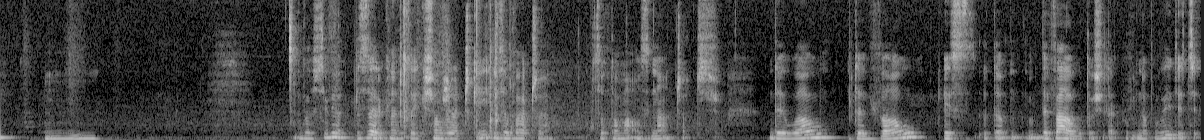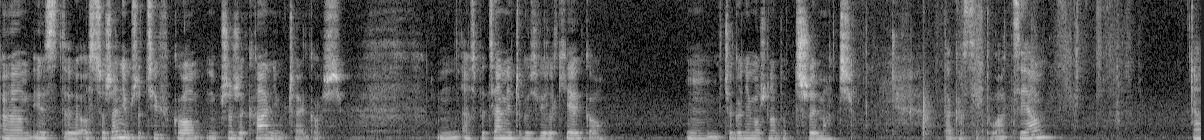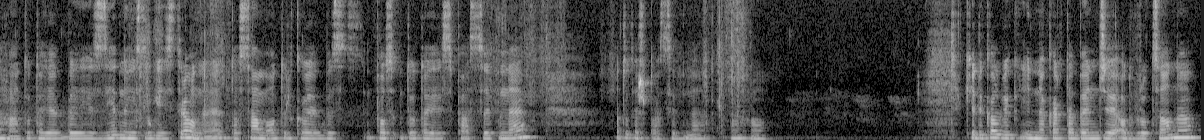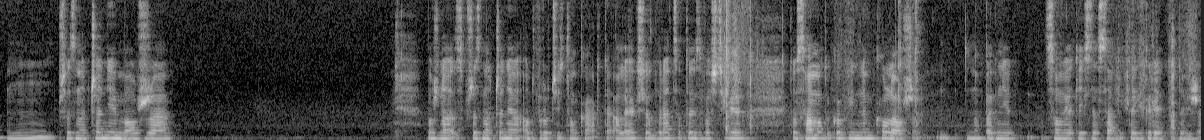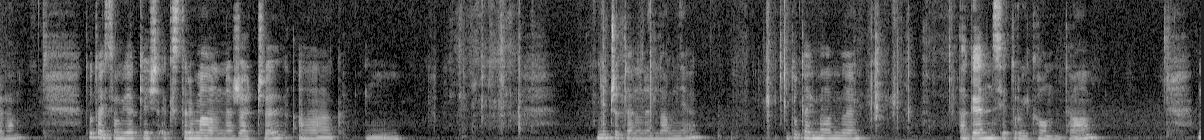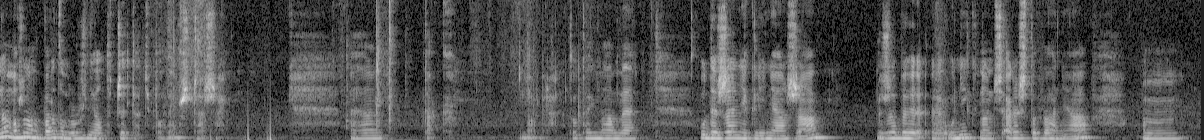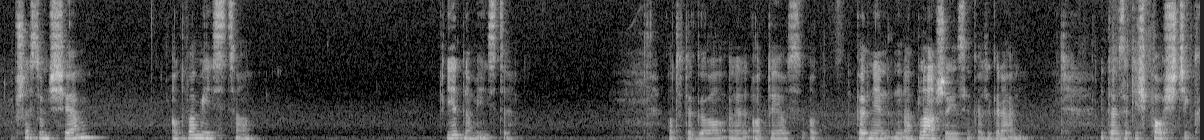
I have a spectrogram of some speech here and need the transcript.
Właściwie zerknę do tej książeczki i zobaczę, co to ma oznaczać. Dewał, dewał jest, to, dewał to się tak powinno powiedzieć, jest e, ostrzeżeniem przeciwko przyrzekaniu czegoś, a specjalnie czegoś wielkiego, czego nie można dotrzymać. Taka sytuacja. Aha, tutaj jakby jest z jednej i z drugiej strony to samo, tylko jakby z, pos, tutaj jest pasywne, a tu też pasywne. Aha. Kiedykolwiek inna karta będzie odwrócona, mm, przeznaczenie może. Można z przeznaczenia odwrócić tą kartę, ale jak się odwraca, to jest właściwie to samo, tylko w innym kolorze. No pewnie są jakieś zasady tej gry, podejrzewam. Tutaj są jakieś ekstremalne rzeczy, a, mm, nieczytelne dla mnie. Tutaj mamy agencję trójkąta. No, można bardzo różnie odczytać, powiem szczerze. E, tak, dobra. Tutaj mamy uderzenie gliniarza, żeby e, uniknąć aresztowania. mm, Przesuń się o dwa miejsca. Jedno miejsce od tego, y, od tej os- od, pewnie na planszy jest jakaś gra i to jest jakiś pościg.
